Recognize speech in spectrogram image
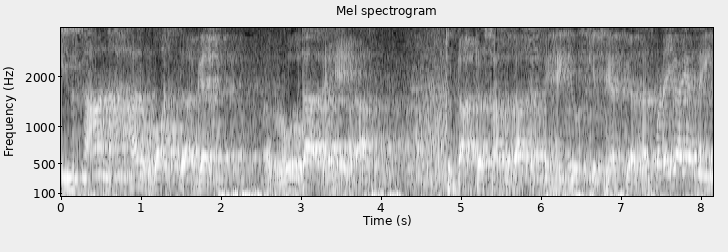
इंसान हर वक्त अगर रोता रहेगा तो डॉक्टर साहब बता सकते हैं कि उसकी सेहत पे असर पड़ेगा या नहीं?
